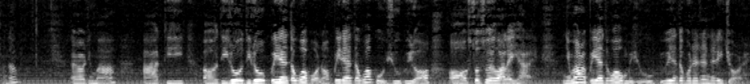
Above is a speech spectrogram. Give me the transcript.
ဟုတ်နော်အဲ့တော့ဒီမှာအာဒီအော်ဒီလိုဒီလိုပေးတဲ့တဝက်ပေါ့နော်ပေးတဲ့တဝက်ကိုယူပြီးတော့အော်ဆွဲဆွဲသွားလိုက်ရတယ်ညီမတော့ပေးတဲ့တဝက်ကိုမယူဘူးပေးတဲ့တဝက်တဲ့နည်းနည်းလေးကြော်တယ်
